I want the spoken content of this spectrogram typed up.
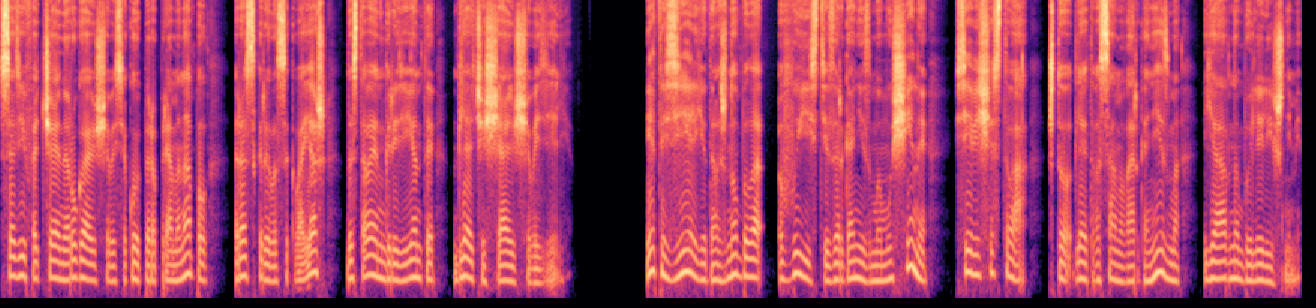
садив отчаянно ругающегося копера прямо на пол, раскрыла саквояж, доставая ингредиенты для очищающего зелья. Это зелье должно было вывести из организма мужчины все вещества, что для этого самого организма явно были лишними.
